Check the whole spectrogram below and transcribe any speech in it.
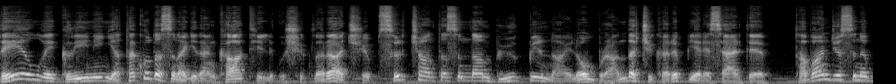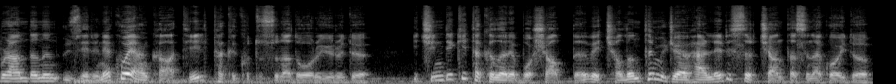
Dale ve Glenn'in yatak odasına giden katil ışıkları açıp sırt çantasından büyük bir naylon branda çıkarıp yere serdi. Tabancasını brandanın üzerine koyan katil takı kutusuna doğru yürüdü. İçindeki takıları boşalttı ve çalıntı mücevherleri sırt çantasına koydu.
